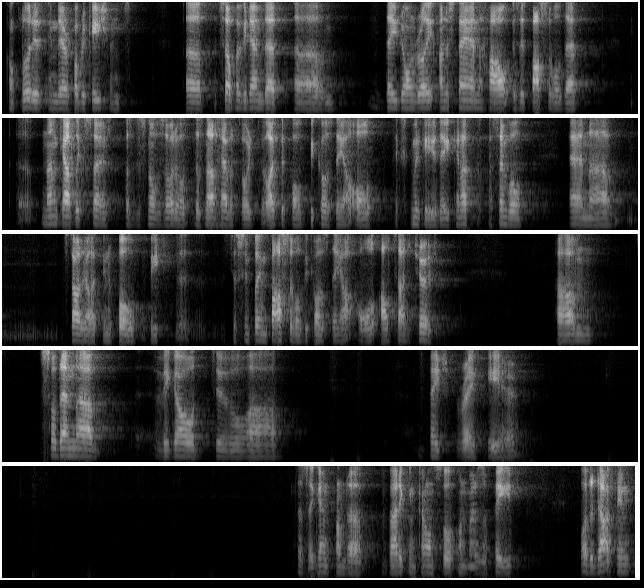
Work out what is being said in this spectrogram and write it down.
concluded in their publications, uh, it's self-evident that um, they don't really understand how is it possible that uh, non-Catholic sects, as the Novus Ordo, does not have authority to elect the Pope because they are all excommunicated. They cannot assemble and uh, start electing the Pope. It's just simply impossible because they are all outside the church. Um, so then uh, we go to uh, the page right here. That's again from the Vatican Council on Matters of Faith. For the doctrine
